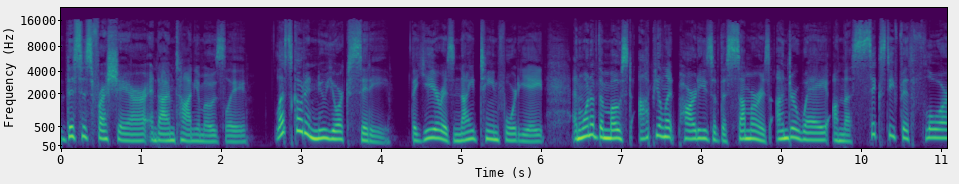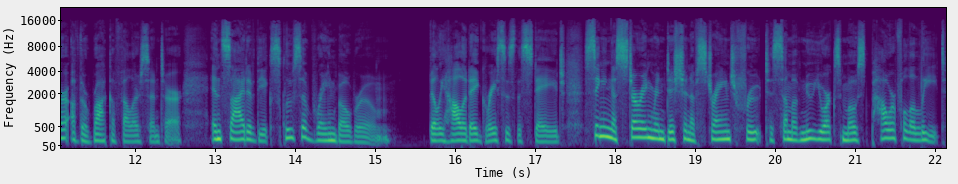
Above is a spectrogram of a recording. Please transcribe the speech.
This is Fresh Air, and I'm Tonya Mosley. Let's go to New York City. The year is 1948, and one of the most opulent parties of the summer is underway on the 65th floor of the Rockefeller Center, inside of the exclusive Rainbow Room. Billie Holiday graces the stage, singing a stirring rendition of Strange Fruit to some of New York's most powerful elite,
